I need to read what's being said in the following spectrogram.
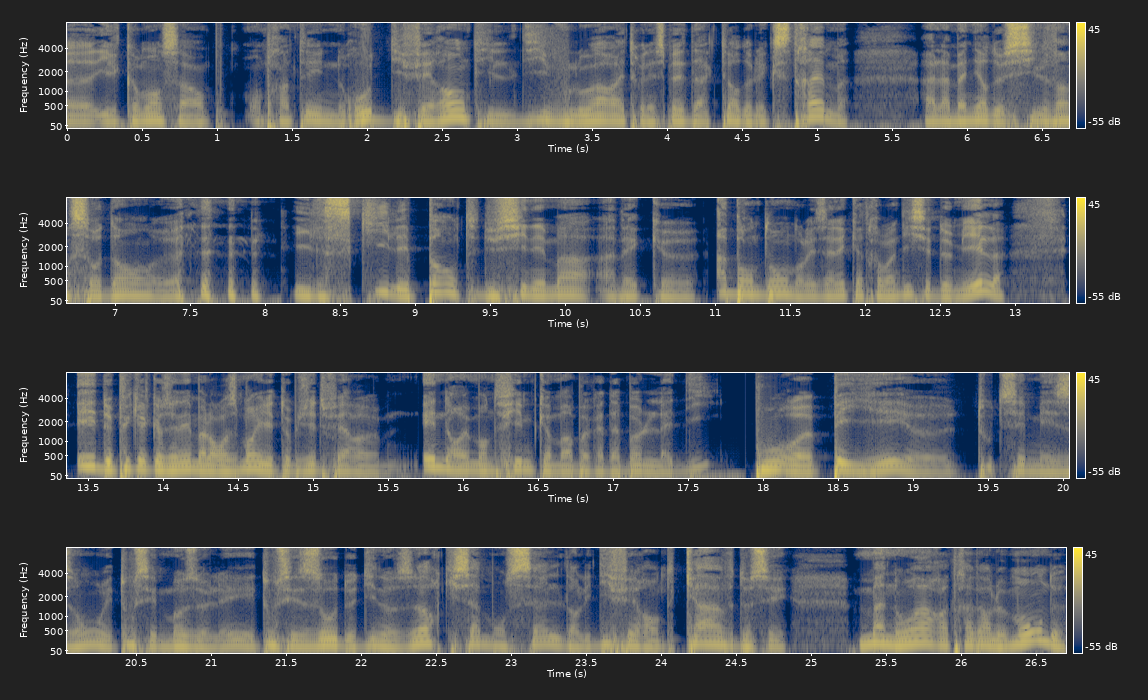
Euh, il commence à emprunter une route différente, il dit vouloir être une espèce d'acteur de l'extrême, à la manière de Sylvain Saudan. Euh, il skie les pentes du cinéma avec euh, abandon dans les années 90 et 2000. Et depuis quelques années, malheureusement, il est obligé de faire énormément de films, comme Abacadabol l'a dit, pour payer toutes ces maisons et tous ces mausolées et tous ces os de dinosaures qui s'amoncellent dans les différentes caves de ces manoirs à travers le monde.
